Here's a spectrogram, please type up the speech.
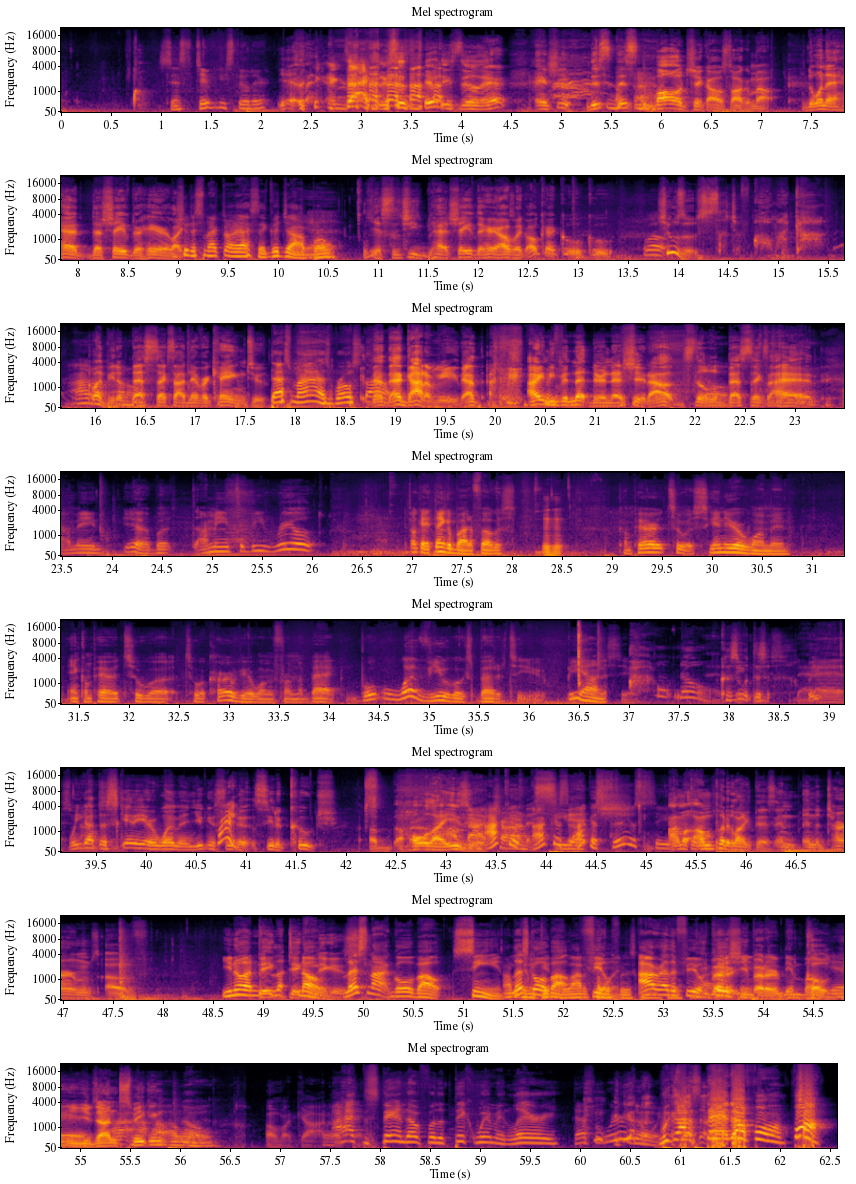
Sensitivity's still there. Yeah, exactly. Sensitivity's still there. And she, this is this is the bald chick I was talking about. The one that had that shaved her hair like Should have smacked her ass. and Said, "Good job, bro." Yes, and she had shaved her hair. I was like, okay, cool, cool. Well- she was a, such a. Oh my god, I that might be the best sex I never came to. That's my ass, bro. Stop. That, that gotta be that. I ain't even nut during that shit. I was still the best sex I had. I mean, yeah, but I mean to be real. Okay, think about it, fellas. Mhm. Compare it to a skinnier woman, and compare it to a to a curvier woman from the back. Wh- what view looks better to you? Be honest here. I don't know because with this, when, you got the skinnier women, you can see the see the cooch a, a whole lot easier. not- I trying could, to I see could, I that could still see. I'm the I'm cooch. put it like this in in the terms of You know what? Big dick no, niggas. let's not go about seeing. I'm let's go get in a about lot of trouble for feeling. this I'd rather feel you better you better than Colt, Yeah. you done I- I- speaking? I, I No. oh my god. I have to stand up for the thick women, Larry. That's what we're doing. We gotta stand up for them. Fuck.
